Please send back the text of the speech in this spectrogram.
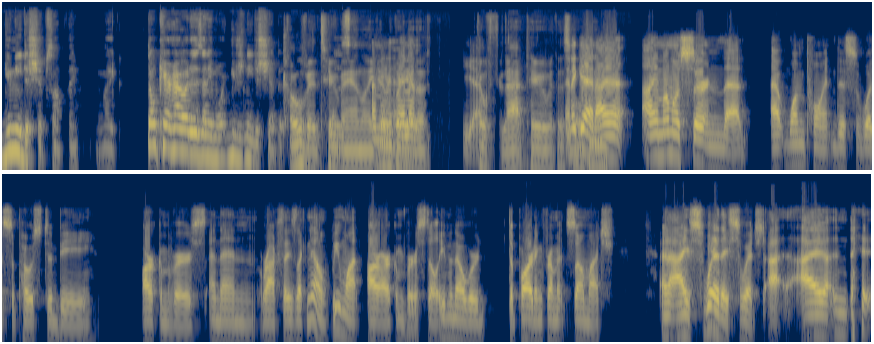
you need to ship something. Like, don't care how it is anymore. You just need to ship it. COVID too, man. Like I mean, everybody and had then- to Yeah. go through that too with this. and again, thing. I I am almost certain that at one point this was supposed to be Arkhamverse, and then Rocksteady's like, no, we want our Arkhamverse still, even though we're departing from it so much. And I swear they switched. I I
